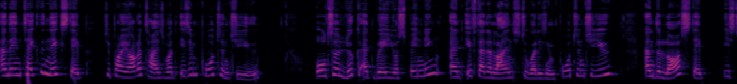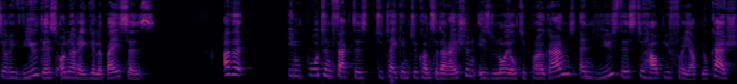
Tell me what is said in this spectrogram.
and then take the next step to prioritize what is important to you. Also, look at where you're spending and if that aligns to what is important to you. And the last step is to review this on a regular basis. Other important factors to take into consideration is loyalty programs and use this to help you free up your cash.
